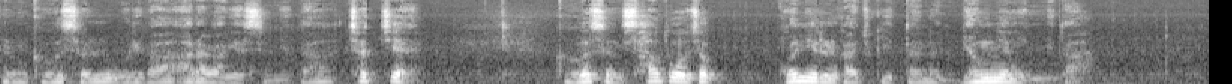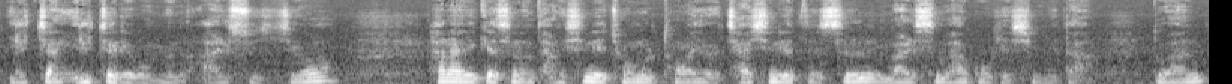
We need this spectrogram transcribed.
그럼 그것을 우리가 알아가겠습니다. 첫째, 그것은 사도적 권위를 가지고 있다는 명령입니다. 1장 1절에 보면 알 수 있죠. 하나님께서는 당신의 종을 통하여 자신의 뜻을 말씀하고 계십니다. 또한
